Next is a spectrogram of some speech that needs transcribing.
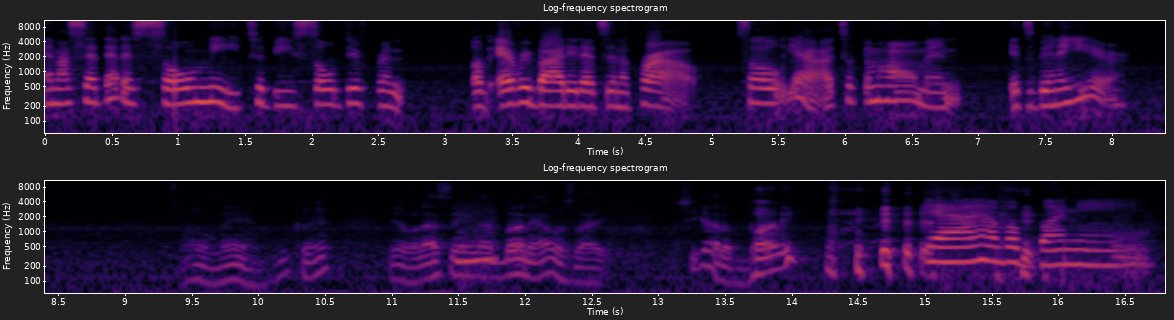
And I said, That is so me to be so different of everybody that's in a crowd. So yeah, I took him home and it's been a year. Oh man, okay. Yeah, when I seen mm-hmm. that bunny, I was like, she got a bunny? yeah, I have a bunny.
